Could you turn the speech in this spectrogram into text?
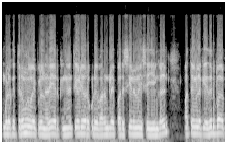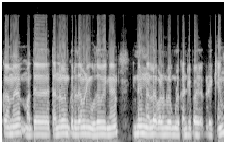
உங்களுக்கு திருமண வாய்ப்புகள் நிறைய இருக்குங்க. தேடி வரக்கூடிய வரங்களை பரிசீலனை செய்யுங்கள். மற்றவங்களுக்கு எதிர்பார்க்காம மற்ற தன்னலம் கருதாமல் நீங்க உதவுங்க இன்னும் நல்ல பலன்கள் உங்களுக்கு கண்டிப்பாக கிடைக்கும்.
